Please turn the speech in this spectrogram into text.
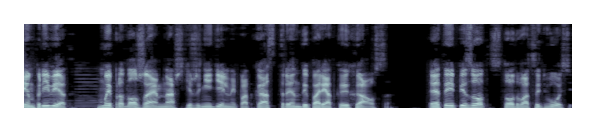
Всем привет! Мы продолжаем наш еженедельный подкаст «Тренды порядка и хаоса». Это эпизод 128.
